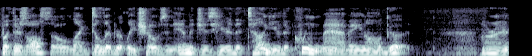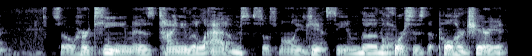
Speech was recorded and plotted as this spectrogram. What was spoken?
But there's also like deliberately chosen images here that tell you that Queen Mab ain't all good. All right. So her team is tiny little atoms, so small you can't see them, the, the horses that pull her chariot.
